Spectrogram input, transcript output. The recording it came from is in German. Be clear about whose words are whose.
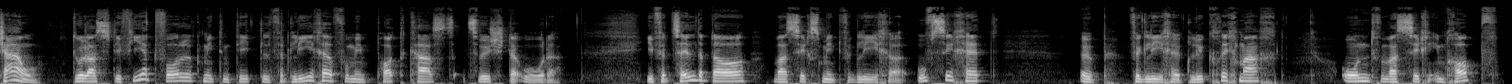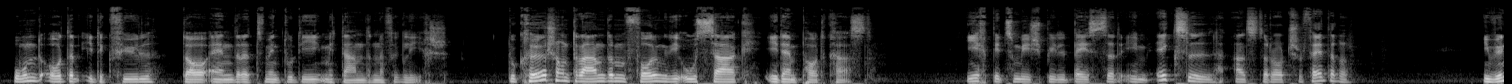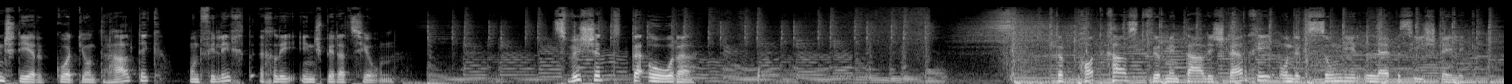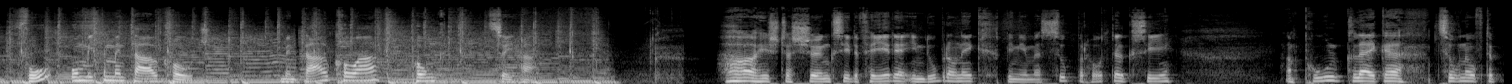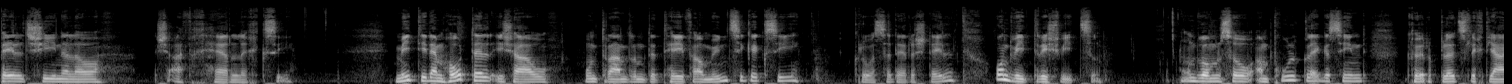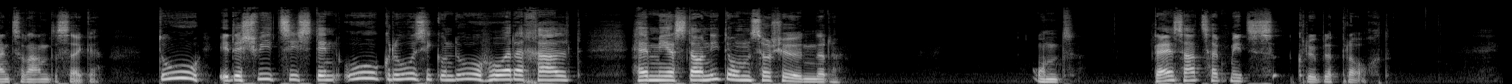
Speaker 1: Ciao, du lässt die vierte Folge mit dem Titel Vergleichen von meinem Podcast Zwischen den Ohren. Ich erzähle dir da, was sich's mit Vergleichen auf sich hat, ob Vergleichen glücklich macht und was sich im Kopf und oder in den Gefühlen da ändert, wenn du die mit anderen vergleichst. Du hörst unter anderem folgende Aussage in dem Podcast. Ich bin zum Beispiel besser im Excel als der Roger Federer. Ich wünsche dir gute Unterhaltung und vielleicht ein bisschen Inspiration. Zwischen den Ohren. Der Podcast für mentale Stärke und eine gesunde Lebenseinstellung. Von und mit dem Mentalcoach. mentalcoa.ch Ah, ist das schön gewesen, die Ferien in Dubrovnik. Bin ich in einem super Hotel gewesen am Pool gelegen, die Sonne auf den Pelz scheinen lassen. Es war einfach herrlich. Gewesen. Mit in dem Hotel ist auch unter anderem der TV Münzigen gewesen, gross an dieser Stelle, und weitere Schweizer. Und wo wir so am Pool gelegen sind, hören plötzlich die einen zur anderen sagen, Du, in der Schweiz ist denn u grusig und u hure kalt, haben wir es da nicht umso schöner. Und der Satz hat mich ins Grübeln gebracht.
